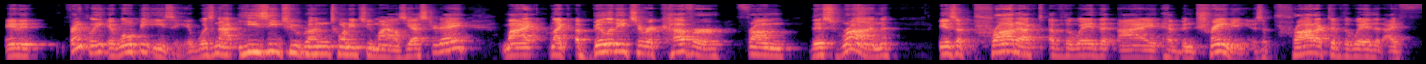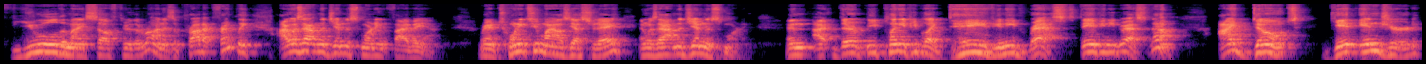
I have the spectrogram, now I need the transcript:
And it, frankly, it won't be easy. It was not easy to run 22 miles yesterday. My like ability to recover from this run is a product of the way that I have been training, is a product of the way that I fueled myself through the run. Is a product, frankly, I was out in the gym this morning at 5 a.m. Ran 22 miles yesterday and was out in the gym this morning. And I, there'll be plenty of people like, Dave, you need rest. Dave, you need rest. No, I don't get injured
